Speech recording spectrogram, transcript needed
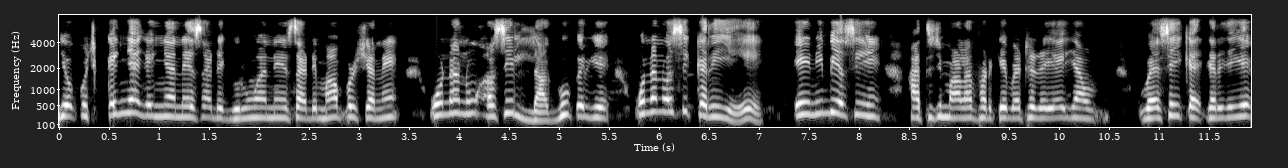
ਜੋ ਕੁਝ ਕਹੀਆਂ ਗਈਆਂ ਨੇ ਸਾਡੇ ਗੁਰੂਆਂ ਨੇ ਸਾਡੇ ਮਹਾਂਪੁਰਸ਼ਾਂ ਨੇ ਉਹਨਾਂ ਨੂੰ ਅਸੀਂ ਲਾਗੂ ਕਰੀਏ ਉਹਨਾਂ ਨੂੰ ਅਸੀਂ ਕਰੀਏ। ਇਹ ਨਹੀਂ ਵੀ ਅਸੀਂ ਹੱਥ 'ਚ ਮਾਲਾ ਫੜ ਕੇ ਬੈਠੇ ਰਹੀਏ ਜਾਂ ਵੈਸੇ ਹੀ ਕ- ਜਾਈਏ,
